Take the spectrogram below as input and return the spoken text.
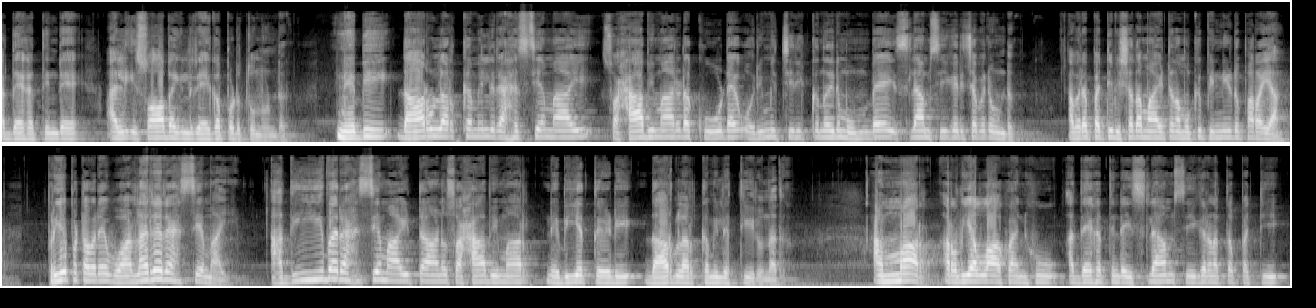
അദ്ദേഹത്തിന്റെ അൽ ഇസോബയിൽ രേഖപ്പെടുത്തുന്നുണ്ട്. നബി ദാറുൽ അർക്കമിൽ രഹസ്യമായി സ്വഹാബിമാരുടെ കൂടെ ഒരുമിച്ചിരിക്കുന്നതിന് മുമ്പേ ഇസ്ലാം സ്വീകരിച്ചവരുണ്ട്. അവരെപ്പറ്റി വിശദമായിട്ട് നമുക്ക് പിന്നീട് പറയാം. പ്രിയപ്പെട്ടവരെ വളരെ രഹസ്യമായി അതീവ രഹസ്യമായിട്ടാണ് സഹാബിമാർ നബിയെ തേടി ദാറുൽ അർക്കമിൽ എത്തിയിരുന്നത്. അമ്മാർ റതിയല്ലാഹു അൻഹു അദ്ദേഹത്തിന്റെ ഇസ്ലാം സ്വീകരണത്തെപ്പറ്റി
